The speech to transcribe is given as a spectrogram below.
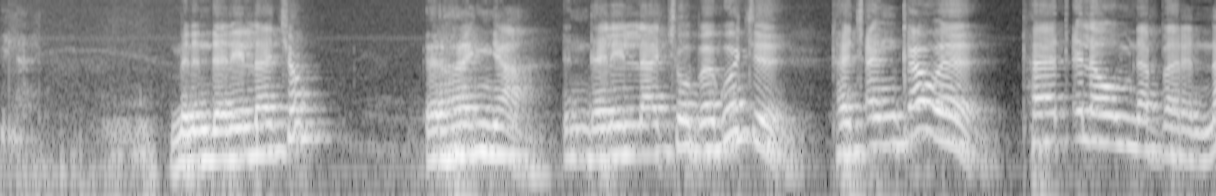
ይላል። ምን እንደሌላቸው? እረኛ እንደሌላቸው በጎች ተጨንቀው ተጥለውም ነበርና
